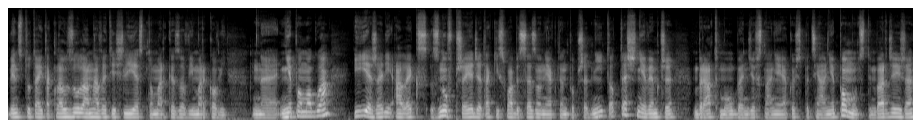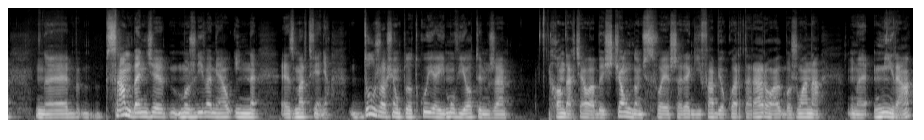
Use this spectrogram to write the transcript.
więc tutaj ta klauzula, nawet jeśli jest to Marquezowi Markowi, e, nie pomogła. I jeżeli Alex znów przejedzie taki słaby sezon jak ten poprzedni, to też nie wiem, czy brat mu będzie w stanie jakoś specjalnie pomóc. Tym bardziej, że e, sam będzie możliwe miał inne zmartwienia. Dużo się plotkuje i mówi o tym, że Honda chciałaby ściągnąć swoje szeregi Fabio Quartararo albo Juana Mira.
